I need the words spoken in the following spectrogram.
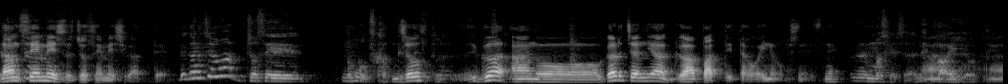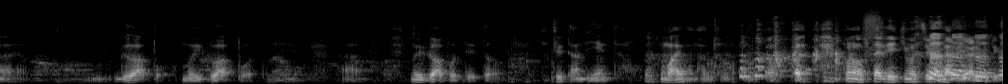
男性名詞詞と女性名詞があって。でガルちゃんは女性の方を使ってるってグアあのガルちゃんにはグアパって言った方がいいのかもしれないですね。でもしかしたらねはい。可愛いよっていグアポ。ムイグアポって言ってムイグアポって言うと「トゥタンビエント」お前もなと。この二人で気持ちよくなる言われてる。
